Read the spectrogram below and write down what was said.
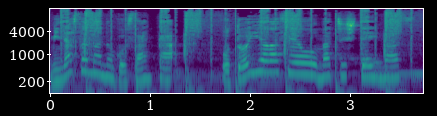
皆様のご参加お問い合わせをお待ちしています。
